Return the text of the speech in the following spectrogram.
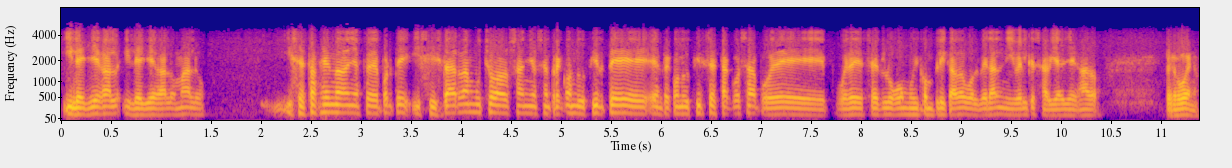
y le llega y le llega lo malo y se está haciendo daño a este deporte y si tarda muchos años en reconducirte en reconducirse esta cosa puede puede ser luego muy complicado volver al nivel que se había llegado pero bueno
